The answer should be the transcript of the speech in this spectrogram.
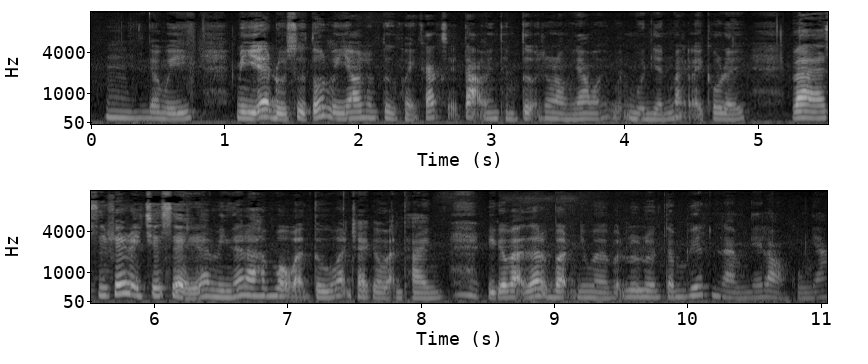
Ừ, đồng ý. Mình nghĩ là đối xử tốt với nhau trong từng khoảnh khắc sẽ tạo nên thần tượng trong lòng nhau ấy. Vẫn muốn nhấn mạnh lại câu đấy. Và xin phép được chia sẻ là mình rất là hâm mộ bạn tú bạn trai của bạn thành. Vì các bạn rất là bận nhưng mà vẫn luôn luôn tâm huyết làm nghe lỏng cùng nhau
